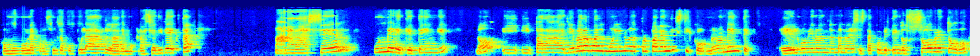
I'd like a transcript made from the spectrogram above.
como una consulta popular, la democracia directa, para hacer un merequetengue ¿no? Y, para llevar agua al molino propagandístico, nuevamente. El gobierno de Andrés Manuel se está convirtiendo sobre todo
